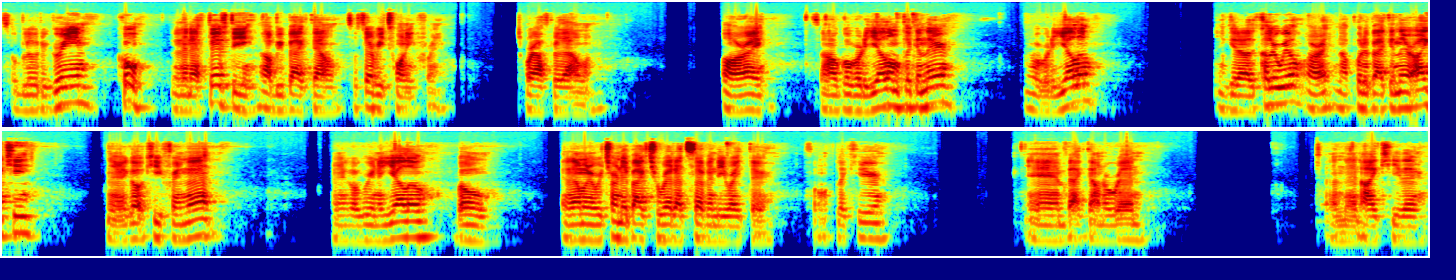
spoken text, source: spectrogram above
So blue to green. Cool. And then at 50, I'll be back down. So it's every 20 frame or after that one. All right, so I'll go over to yellow, I'm clicking there, over to yellow, and get out of the color wheel. All right, and I'll put it back in there, I key. There you go, keyframe that. And go, green and yellow, boom. And I'm gonna return it back to red at 70 right there. So I'm gonna click here, and back down to red. And then I key there.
